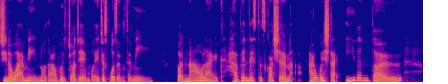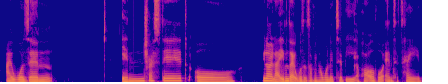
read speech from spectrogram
Do you know what I mean? Not that I was judging, but it just wasn't for me. But now, like having this discussion, I wish that even though I wasn't interested or, you know, like even though it wasn't something I wanted to be a part of or entertain,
